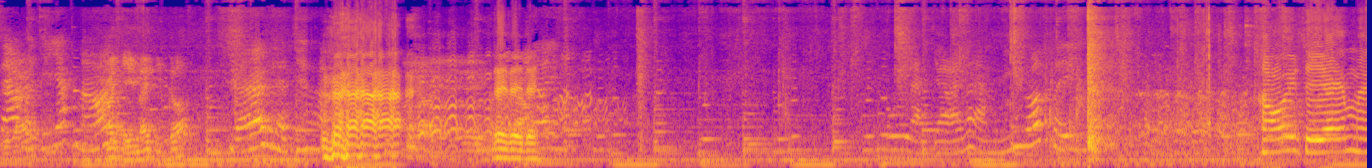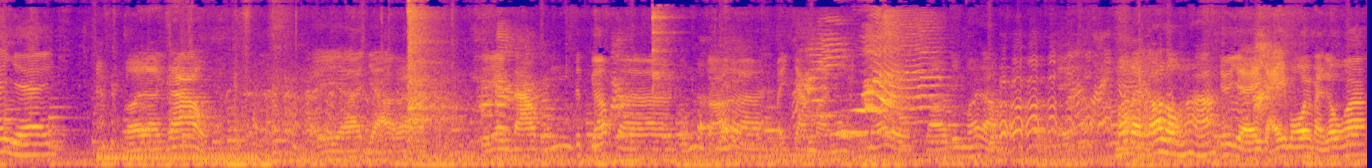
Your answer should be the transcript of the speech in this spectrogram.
Sao mà chị dắt nói nổi chuyện nãy chị cướp. Để là trời Đi đi đi. Tôi là trời nó làm muốn góp tiền Thôi thì em hay về rồi là sao? Thì à, giờ à, chị em tao cũng tích góp à, cũng cỡ uh, 700 mà mua mới luôn. Rồi đi mới đâu. Mới đây có luôn đó hả? Chứ về chạy môi mày luôn á.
